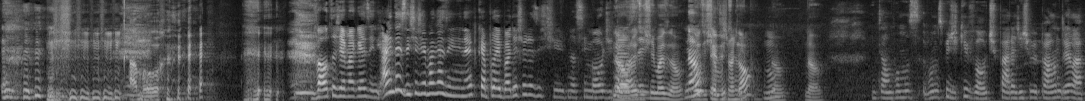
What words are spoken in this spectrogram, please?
amor. Volta a G Magazine. Ainda existe a G Magazine, né? Porque a Playboy deixou de existir nesse molde Não, não existe mais não. Não? existe, há Existe muito mais não? tempo. Não. Não. Então vamos, vamos pedir que volte para a gente ver Paulo André lá.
